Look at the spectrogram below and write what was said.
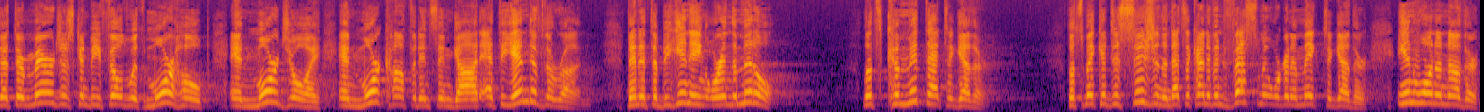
that their marriages can be filled with more hope and more joy and more confidence in God at the end of the run than at the beginning or in the middle. Let's commit that together. Let's make a decision, and that's the kind of investment we're going to make together in one another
